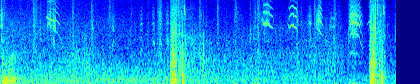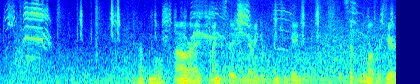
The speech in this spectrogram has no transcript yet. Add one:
come on. Have them all? Alright, plank station. There we go. Thank you, game. let's uh, put them over here.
